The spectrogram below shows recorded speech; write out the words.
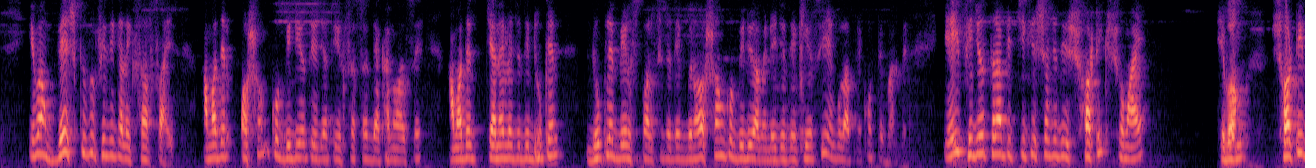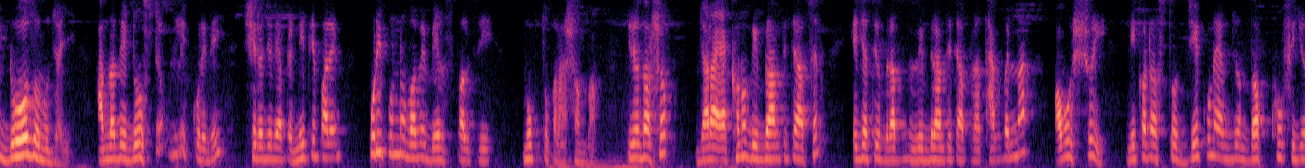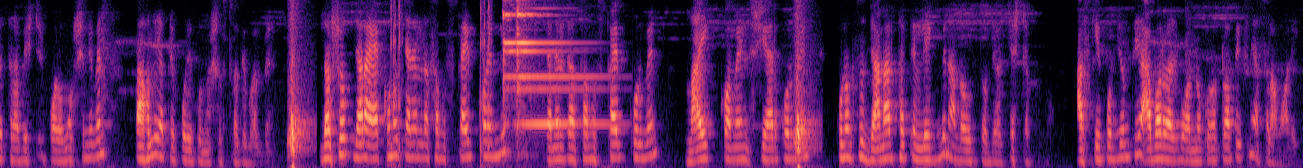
এবং বেশ কিছু ফিজিক্যাল এক্সারসাইজ আমাদের অসংখ্য ভিডিওতে জাতীয় এক্সারসাইজ দেখানো আছে। আমাদের চ্যানেলে যদি ঢুকেন, ঢুকলে বেলস পালসিতে দেখবেন অসংখ্য ভিডিও আমি নিজে দেখিয়েছি, এগুলো আপনি করতে পারবেন। এই ফিজিওথেরাপির চিকিৎসা যদি সঠিক সময় এবং সঠিক ডোজ অনুযায়ী আমরা যে ডোজটা উল্লেখ করে দিই, সেটা যদি আপনি নিতে পারেন, পরিপূর্ণভাবে বেলস পালসি মুক্ত করা সম্ভব। প্রিয় দর্শক, যারা এখনও বিভ্রান্তিতে আছেন এই জাতীয় বিভ্রান্তিতে আপনারা থাকবেন না। অবশ্যই নিকটস্থ যে কোনো একজন দক্ষ ফিজিওথেরাপিস্টের পরামর্শ নেবেন, তাহলেই আপনি পরিপূর্ণ সুস্থ হতে পারবেন। দর্শক, যারা এখনও চ্যানেলটা সাবস্ক্রাইব করেননি, চ্যানেলটা সাবস্ক্রাইব করবেন, লাইক, কমেন্ট, শেয়ার করবেন, কোনো কিছু জানার থাকলে লিখবেন, আমরা উত্তর দেওয়ার চেষ্টা করব। আজকে পর্যন্তই আবার আসব অন্য কোনো টপিকস নিয়ে। আসসালামু আলাইকুম।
